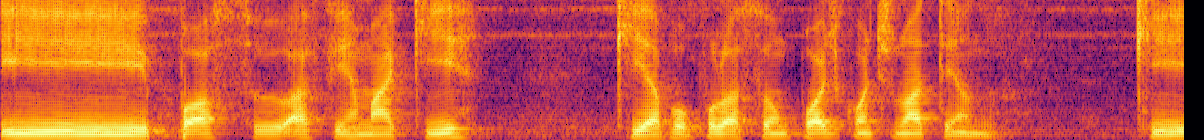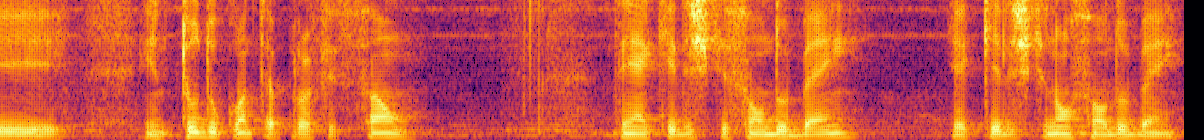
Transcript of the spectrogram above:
e posso afirmar aqui que a população pode continuar tendo, que em tudo quanto é profissão tem aqueles que são do bem e aqueles que não são do bem.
